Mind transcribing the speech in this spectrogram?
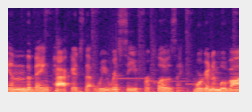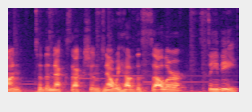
in the bank package that we receive for closing. We're gonna move on to the next section. Now we have the seller CD.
